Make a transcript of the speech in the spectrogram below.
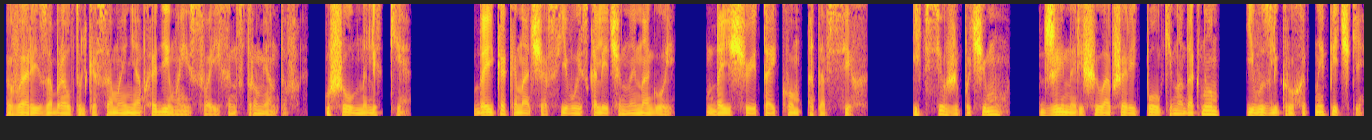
Варий забрал только самое необходимое из своих инструментов, ушел налегке. Да и как иначе с его искалеченной ногой, да еще и тайком ото всех. И все же почему? Джейна решила обшарить полки над окном и возле крохотной печки,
